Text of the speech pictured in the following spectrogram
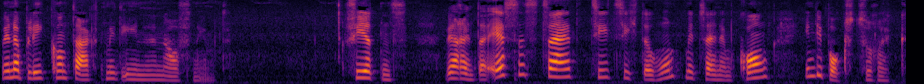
wenn er Blickkontakt mit Ihnen aufnimmt. Viertens. Während der Essenszeit zieht sich der Hund mit seinem Kong in die Box zurück.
